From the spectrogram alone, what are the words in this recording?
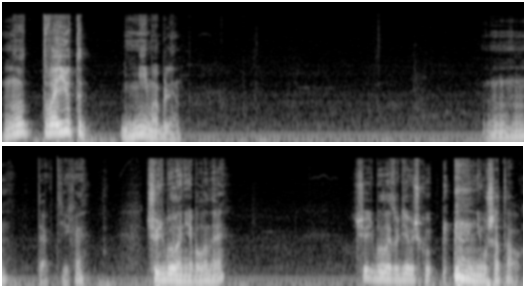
Ну, твою-то мимо, блин. Угу Так, тихо. Чуть было не было, да? Чуть было эту девочку не ушатал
